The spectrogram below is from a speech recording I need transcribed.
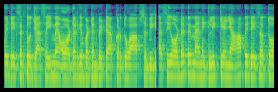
पे देख सकते हो, जैसे ही मैं ऑर्डर के बटन पर टैप करता हूँ, आप सभी ऐसे ही ऑर्डर पर मैंने क्लिक किया, यहाँ पे देख सकते हो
